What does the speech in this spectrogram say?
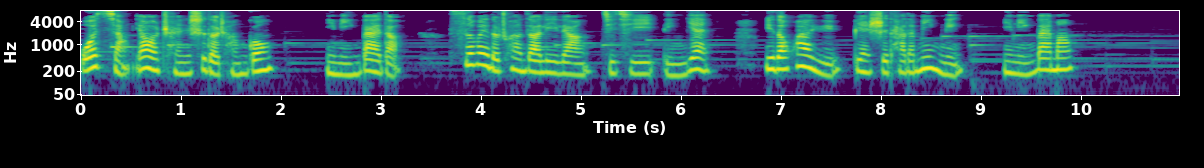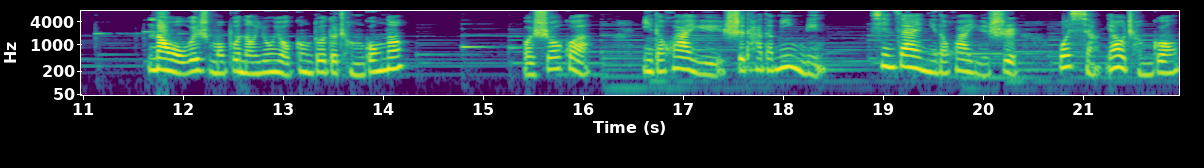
我想要尘世的成功，你明白的。思维的创造力量极其灵验，你的话语便是它的命令，你明白吗？那我为什么不能拥有更多的成功呢？我说过，你的话语是他的命令。现在你的话语是“我想要成功”，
